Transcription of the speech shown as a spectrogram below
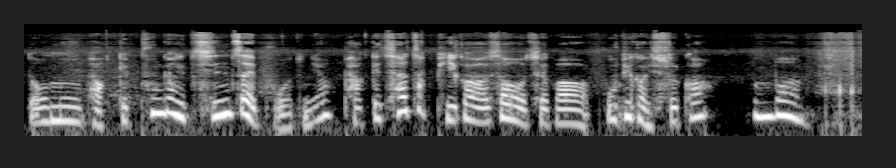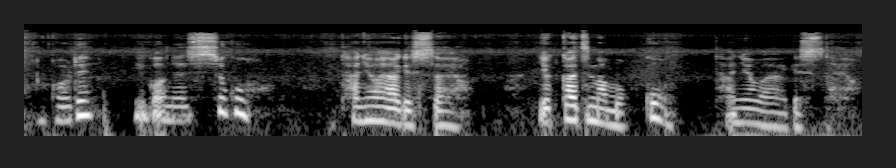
너무 밖에 풍경이 진짜 예쁘거든요. 밖에 살짝 비가 와서 제가 우비가 있을까? 한번 이거를 이거는 쓰고 다녀와야겠어요. 얘까지만 먹고 다녀와야겠어요.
